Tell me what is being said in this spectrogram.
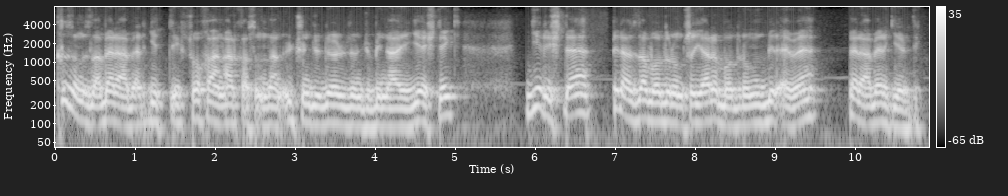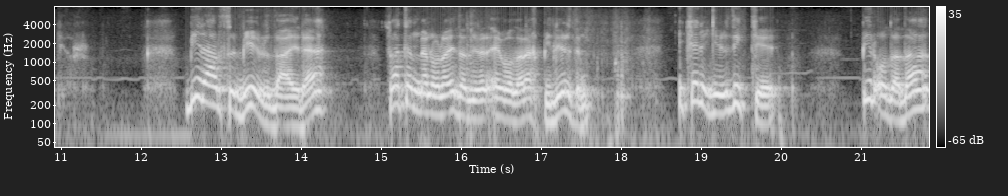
Kızımızla beraber gittik. Sokağın arkasından üçüncü, dördüncü binayı geçtik. Girişte biraz da bodrumsu, yarı bodrum bir eve beraber girdik diyor. Bir artı bir daire. Zaten ben orayı da diyor ev olarak bilirdim. İçeri girdik ki bir odada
